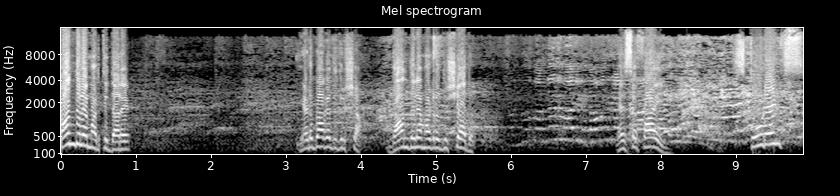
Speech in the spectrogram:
ದಾಂಧಲೆ ಮಾಡ್ತಿದ್ದಾರೆ. ಎಡಭಾಗದ ದೃಶ್ಯ. ದಾಂಧಲೆ ಮಾಡಿರೋ ದೃಶ್ಯ ಅದು. S F I students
